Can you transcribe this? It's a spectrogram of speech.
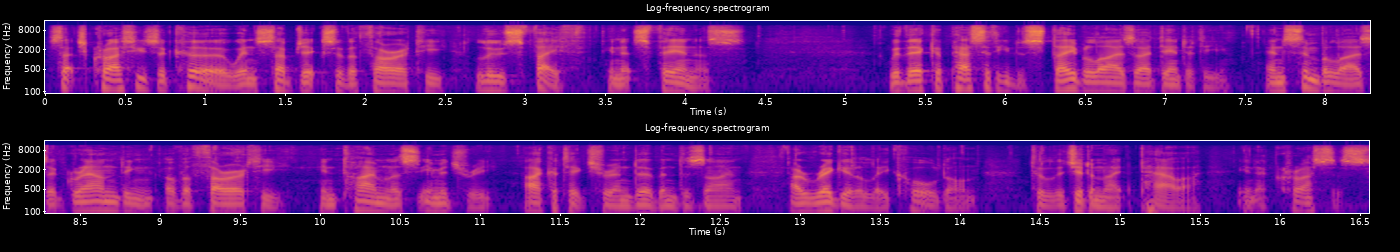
Such crises occur when subjects of authority lose faith in its fairness with their capacity to stabilise identity and symbolise a grounding of authority in timeless imagery, architecture and urban design are regularly called on to legitimate power in a crisis.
